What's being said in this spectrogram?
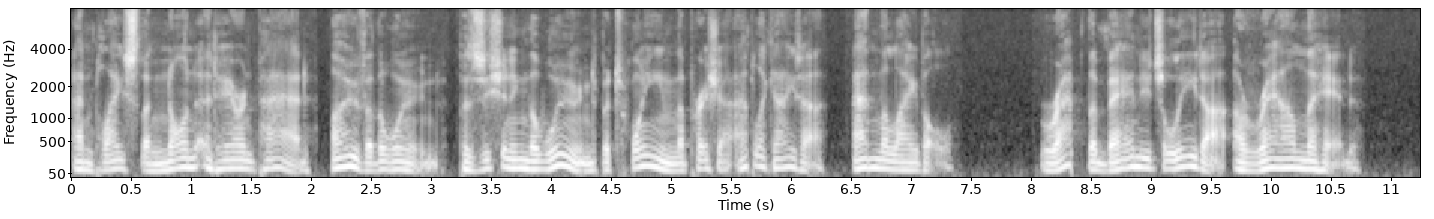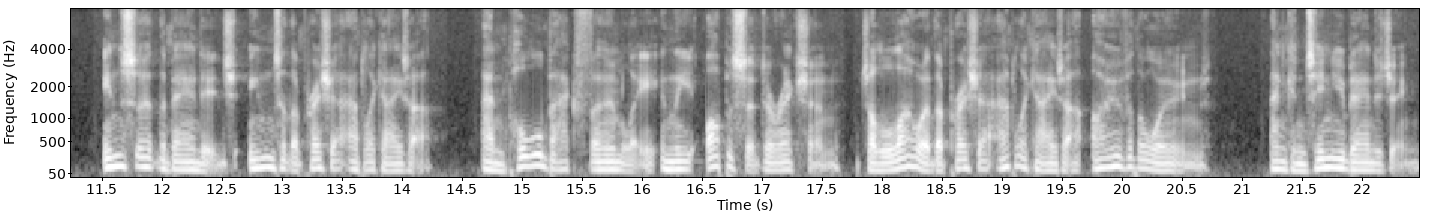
and place the non-adherent pad over the wound, positioning the wound between the pressure applicator and the label. Wrap the bandage leader around the head. Insert the bandage into the pressure applicator and pull back firmly in the opposite direction to lower the pressure applicator over the wound and continue bandaging.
